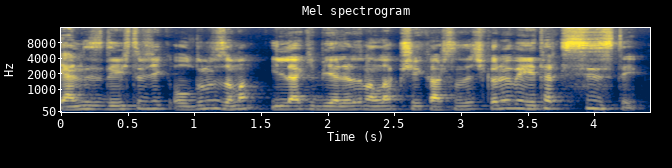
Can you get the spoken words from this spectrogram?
kendinizi değiştirecek olduğunuz zaman illaki bir yerlerden Allah bir şey karşınıza çıkarıyor ve yeter ki siz isteyin.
